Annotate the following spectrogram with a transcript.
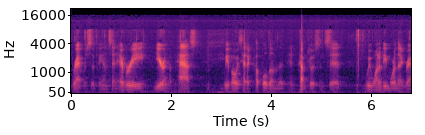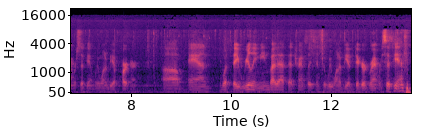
grant recipients, and every year in the past, we've always had a couple of them that had come to us and said, we want to be more than a grant recipient, we want to be a partner. Um, and what they really mean by that, that translates into we want to be a bigger grant recipient,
